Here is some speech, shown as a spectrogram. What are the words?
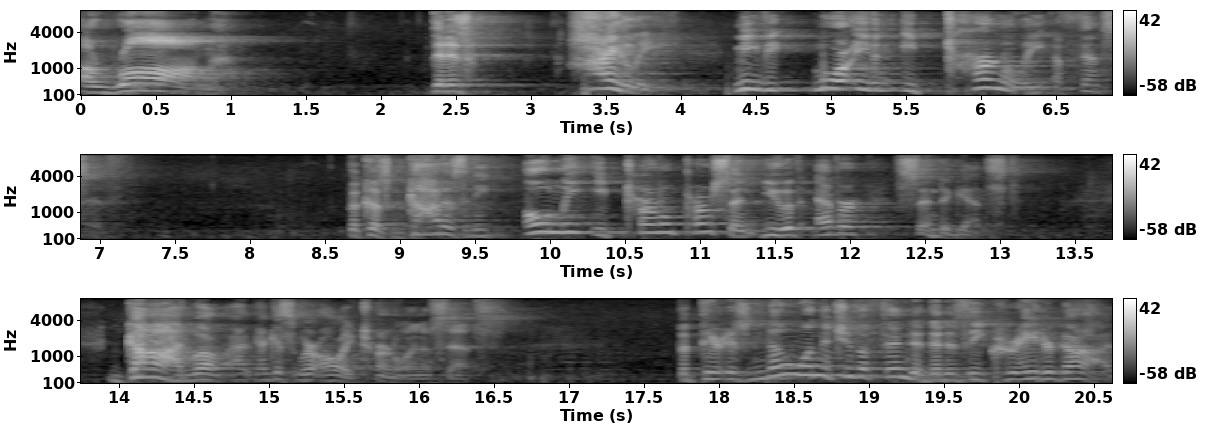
a wrong that is highly, maybe more even eternally offensive. Because God is the only eternal person you have ever sinned against. God, well, I guess we're all eternal in a sense. But there is no one that you've offended that is the creator God.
